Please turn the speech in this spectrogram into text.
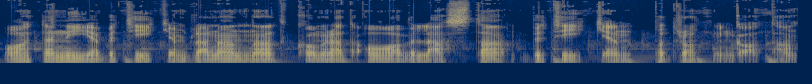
och att den nya butiken bland annat kommer att avlasta butiken på Drottninggatan.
